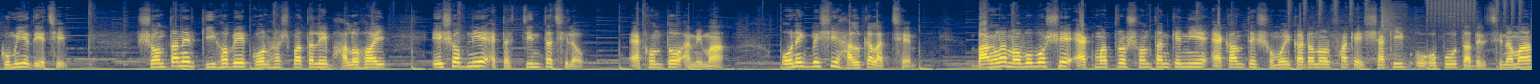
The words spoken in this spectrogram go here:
কমিয়ে দিয়েছি। সন্তানের কি হবে, কোন হাসপাতালে ভালো হয়, এসব নিয়ে একটা চিন্তা ছিল। এখন তো আমি মা। অনেক বেশি হালকা লাগছে। বাংলা নববর্ষে একমাত্র সন্তানকে নিয়ে একান্তে সময় কাটানোর ফাঁকে সাকিব ও অপু তাদের সিনেমা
